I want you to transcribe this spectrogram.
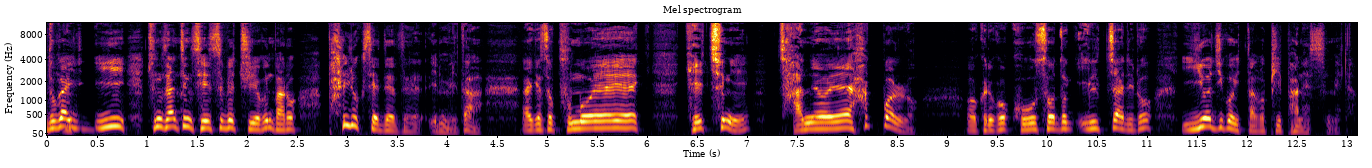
누가 이, 이 중산층 세습의 주역은 바로 86세대들입니다. 그래서 부모의 계층이 자녀의 학벌로 어, 그리고 고소득 일자리로 이어지고 있다고 비판했습니다.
